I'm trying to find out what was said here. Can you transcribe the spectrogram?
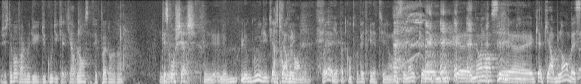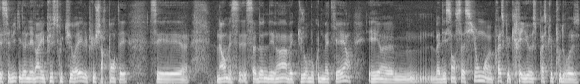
justement, parle-nous du, du goût du calcaire blanc. Ça fait quoi dans le vin? Qu'est-ce qu'on cherche Le, le goût- le goût du calcaire retrouver. blanc. Il Ouais. n'y a pas de contrepétrie là-dessus. Non, donc, euh, donc, euh, non, non, c'est euh, calcaire blanc. bah, c'est celui qui donne les vins les plus structurés, les plus charpentés. C'est euh, non, mais ça donne des vins avec toujours beaucoup de matière et bah, des sensations presque crayeuses, presque poudreuses.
